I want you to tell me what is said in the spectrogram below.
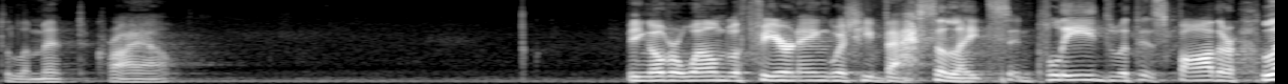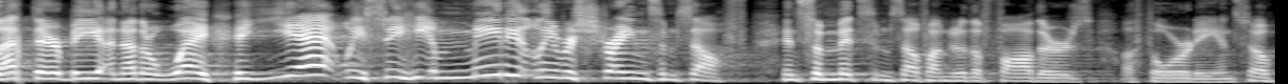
to lament, to cry out. Being overwhelmed with fear and anguish, he vacillates and pleads with his father, Let there be another way. Yet we see he immediately restrains himself and submits himself under the Father's authority. And so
